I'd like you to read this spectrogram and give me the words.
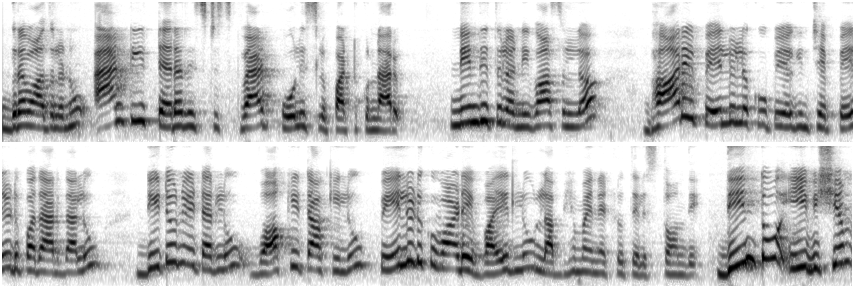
ఉగ్రవాదులను యాంటీ టెర్రరిస్ట్ స్క్వాడ్ పోలీసులు పట్టుకున్నారు. నిందితుల నివాసుల్లో భారీ పేలుళ్ళకు ఉపయోగించే పేలుడు పదార్థాలు డిటోనేటర్లు వాకీటాకీలు పేలుడుకు వాడే వైర్లు లభ్యమైనట్లు తెలుస్తోంది. దీంతో ఈ విషయం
